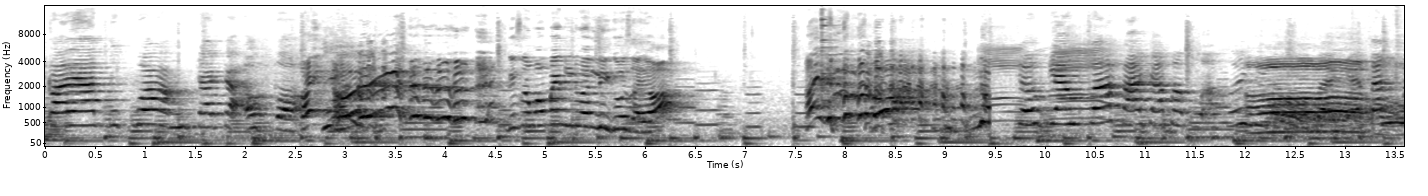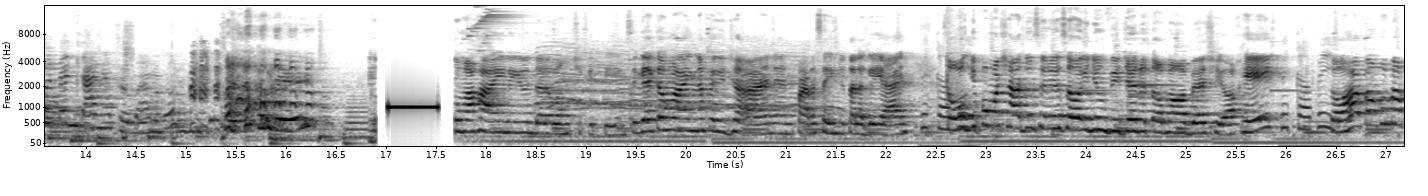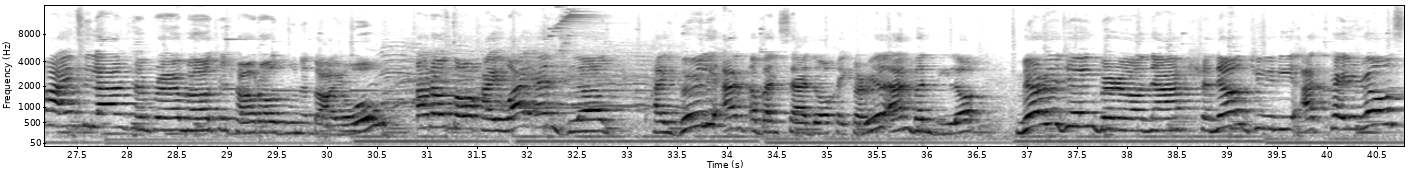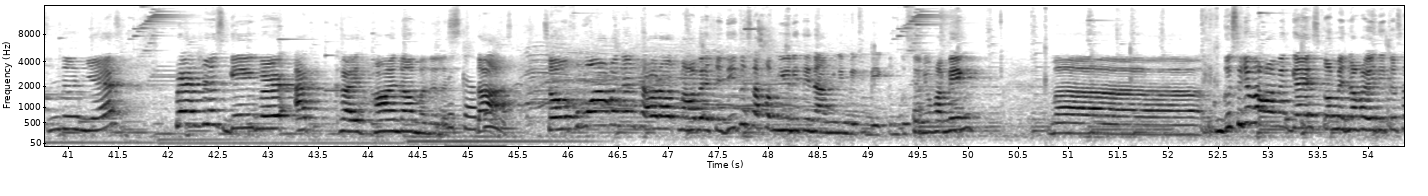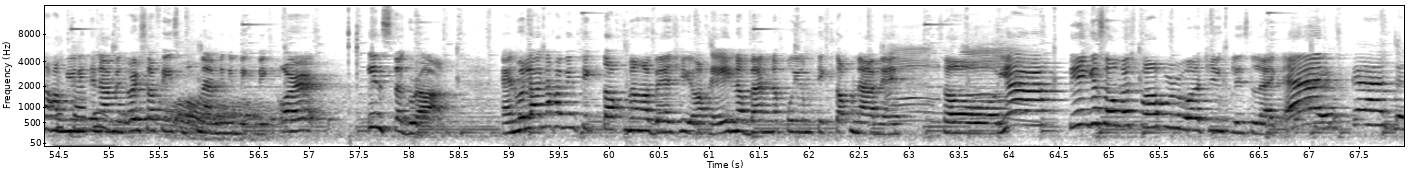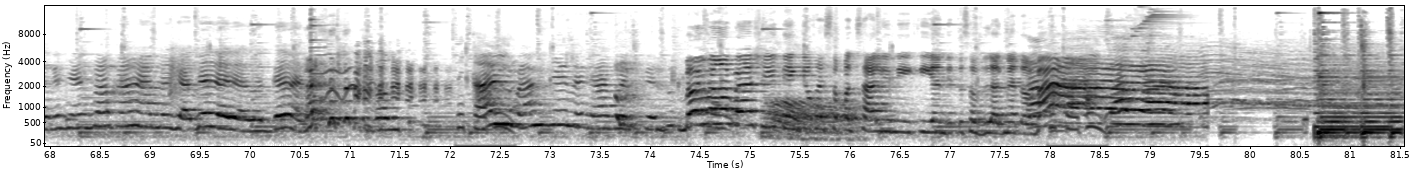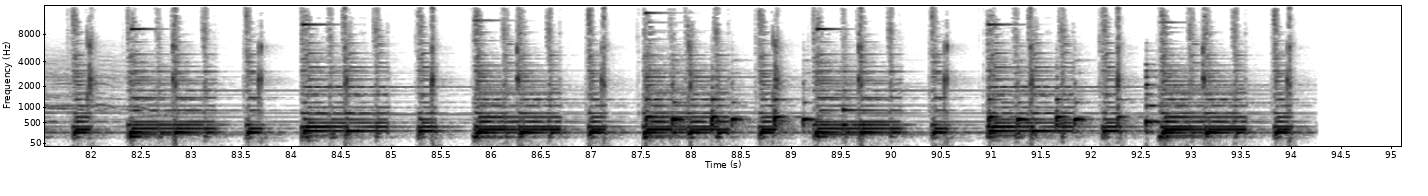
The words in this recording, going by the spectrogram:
kaya ko po ang tatao po. Ay! Gusto mo ba yung manligo sa'yo? Ay! So, yan po, kasama po ako. Ah. Pag matanda na po ako. Kumakain na yung dalawang chikiting. Sige, kumain na kayo dyan para sa inyo talaga yan. So, huwag niyo po masyadong seryosoin yung video na to mga beshi, okay? So, habang kumakain sila, syempre mag-shoutout muna tayo. Shoutout to kay YN Vlog kay Girly Ann Abansado, kay Karil Ann Bandilo, Mary Jane Verona, Chanel Junie, at kay Rose Nunez, Precious Gamer, at kay Hannah Manalastas. So, kumuha ako ng shoutout mga beshi dito sa community namin ni Mikbik. Kung gusto nyo kaming ma... Kung gusto nyo ma-comment guys, comment lang kayo dito sa community namin or sa Facebook namin ni Mikbik or Instagram. And wala na kaming TikTok mga beshi, okay? Naban na po yung TikTok namin. So, yeah! Thank you so much po for watching. Please like and... Bye mga beshi! Thank you kayo sa pagsali ni Kian dito sa vlog na to. Bye! Bye!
